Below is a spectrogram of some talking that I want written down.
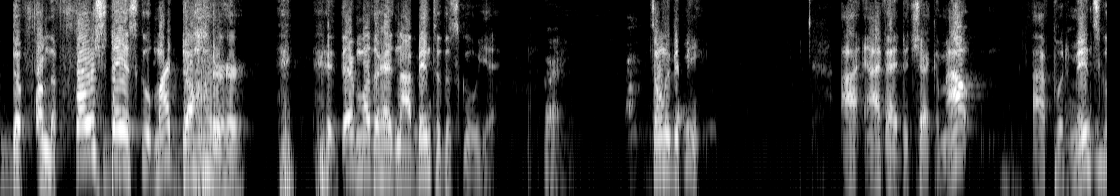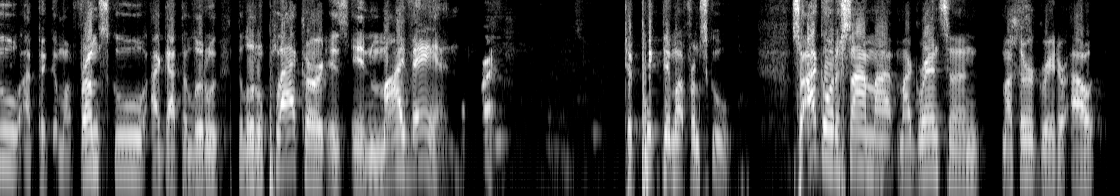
the from the first day of school, my daughter, their mother has not been to the school yet. Right. It's only been me. I, I've had to check them out. I put them in mm-hmm. school. I pick them up from school. I got the little the little placard is in my van. Right. To pick them up from school. So I go to sign my my grandson, my third grader, out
